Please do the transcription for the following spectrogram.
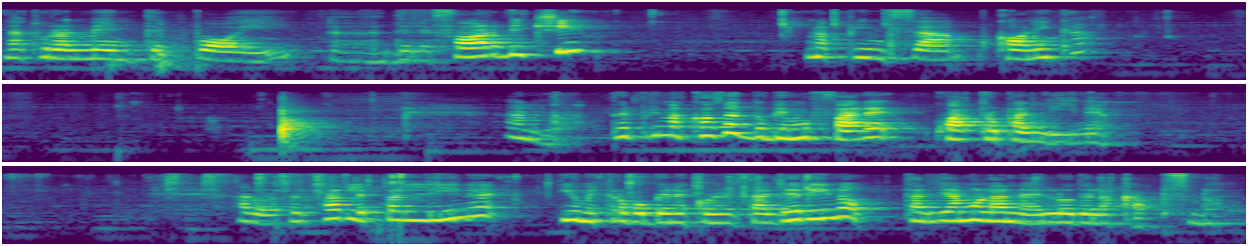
Naturalmente poi eh, delle forbici una pinza conica. Allora per prima cosa dobbiamo fare quattro palline allora per fare le palline io mi trovo bene con il taglierino tagliamo l'anello della capsula.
